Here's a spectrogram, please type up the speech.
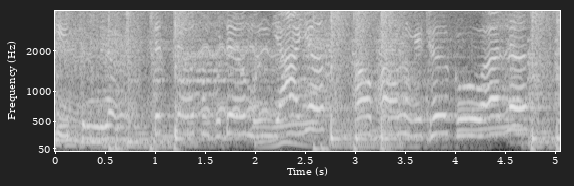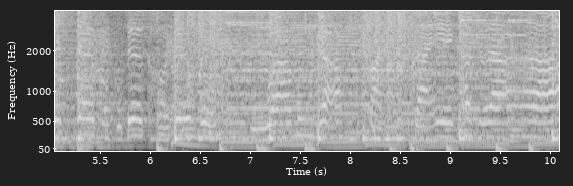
อีสุดเลยเด็ดเดิมของกูเดิมมึงอย่าเยอะเผาเผาลงให้เธอกูว่าเลิกเด็ดเดิมของกูเดิมขอเดิมมึงกูว่ามึงอยากมันใจข้างล่า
